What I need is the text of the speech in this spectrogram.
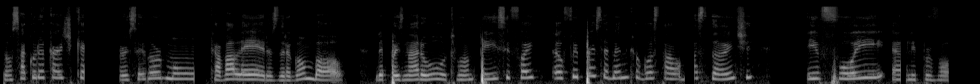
Então, Sakura Card Sailor Moon, Cavaleiros, Dragon Ball, depois Naruto, One Piece, foi, eu fui percebendo que eu gostava bastante e fui ali por volta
